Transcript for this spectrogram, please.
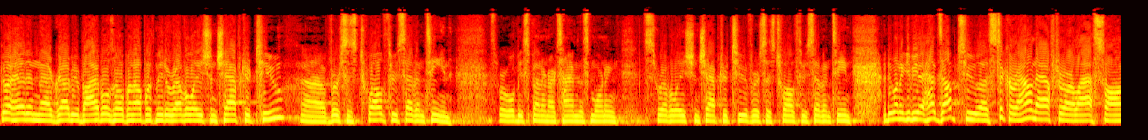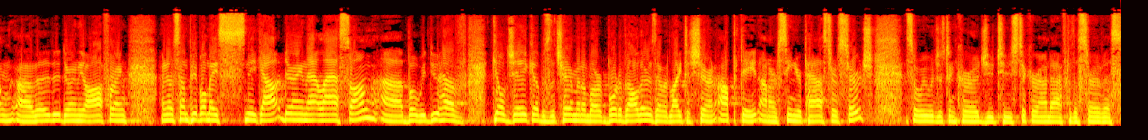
Go ahead and uh, grab your Bibles, open up with me to Revelation chapter 2, uh, verses 12 through 17. That's where we'll be spending our time this morning. It's Revelation chapter 2, verses 12 through 17. I do want to give you a heads up to uh, stick around after our last song uh, the, during the offering. I know some people may sneak out during that last song, uh, but we do have Gil Jacobs, the chairman of our Board of Elders, that would like to share an update on our senior pastor search. So we would just encourage you to stick around after the service.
